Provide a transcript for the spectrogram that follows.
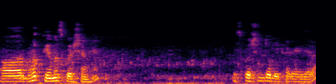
और बहुत फ़ेमस क्वेश्चन है। इस क्वेश्चन को देखा जाए जरा।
